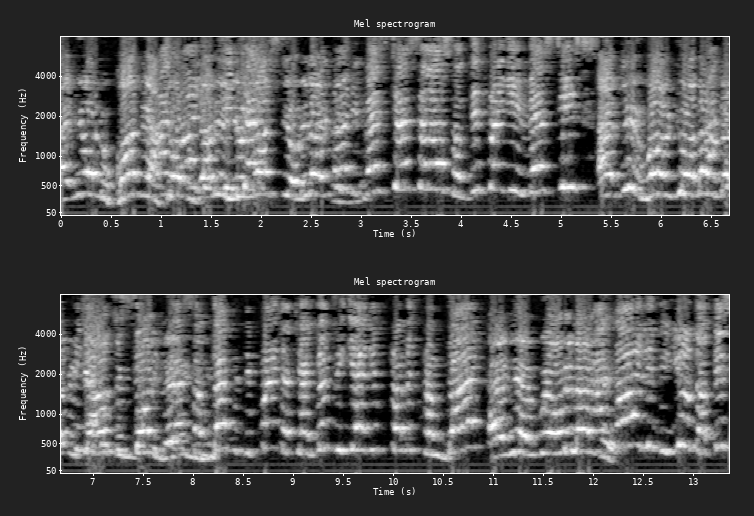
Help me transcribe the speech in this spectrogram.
Ẹ̀yin olùkọ́ni àti And all olùdarí yunifásitì orílẹ̀-èdè all the vice chancellors of different universities, ẹ̀dí ìwọ ojú ọlọ́run débi tí a ti gbọ́ the ìlérí yìí. God to the point that you are going to hear this promise from God? ẹ̀yin èwe orílẹ̀-èdè. And all you the youth of this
